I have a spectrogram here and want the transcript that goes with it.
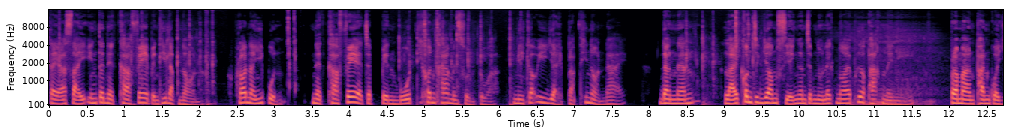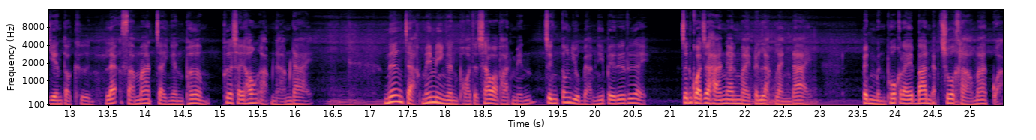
แต่อาศัย internet cafe เป็นที่หลับนอน เพราะในญี่ปุ่นnet cafe จะเป็นบูธที่ค่อนข้างเป็นส่วนตัว มีเก้าอี้ใหญ่ปรับที่นอนได้ ดังนั้นหลายคนจึงยอมเสียเงินจำนวนเล็กน้อยเพื่อพักในนี้ ประมาณพันกว่าเยนต่อคืน และสามารถจ่ายเงินเพิ่มเพื่อใช้ห้องอาบน้ำได้ เนื่องจากไม่มีเงินพอจะเช่าอพาร์ตเมนต์จึงต้องอยู่แบบนี้ไปเรื่อยๆ จนกว่าจะหางานใหม่เป็นหลักแหล่งได้ เป็นเหมือนพวกไร้บ้านแบบชั่วคราวมากกว่า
